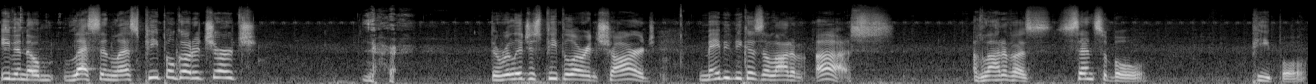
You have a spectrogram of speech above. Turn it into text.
Even though less and less people go to church, the religious people are in charge. Maybe because a lot of us, a lot of us sensible people,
